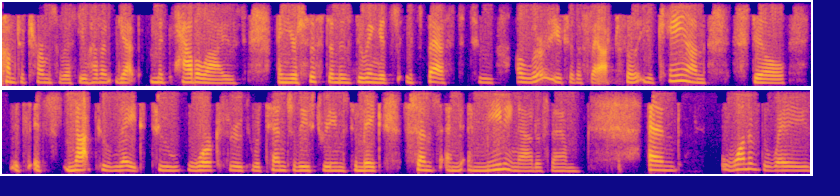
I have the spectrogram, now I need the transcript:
come to terms with. You haven't yet metabolized, and your system is doing its its best to alert you to the fact so that you can still it's it's not too late to work through to attend to these dreams to make sense and, and meaning out of them and one of the ways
